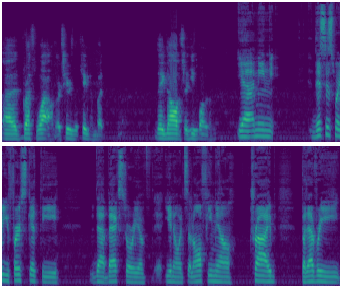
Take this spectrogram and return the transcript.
uh, Breath of the Wild or Tears of the Kingdom, but they acknowledge that he's one of them. yeah, I mean, this is where you first get the that backstory of you know it's an all female tribe, but every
